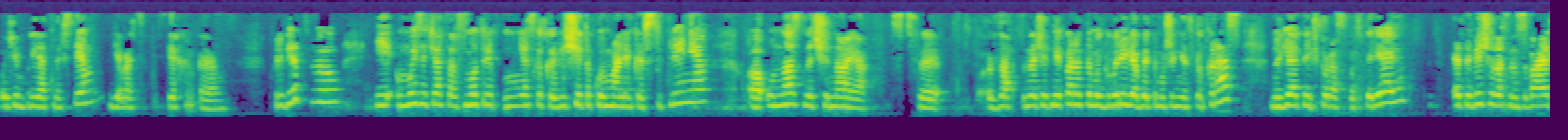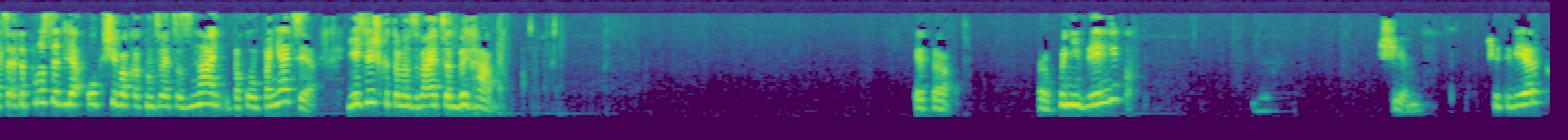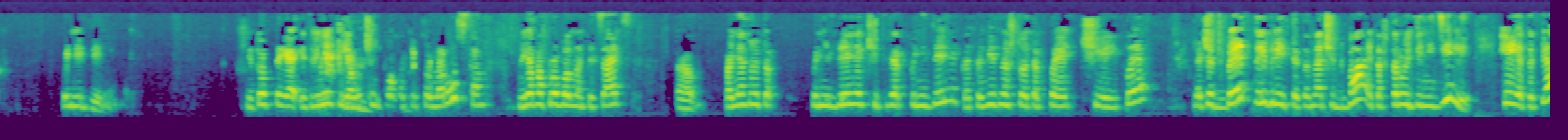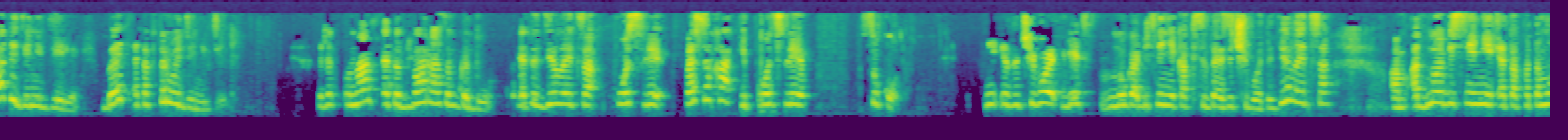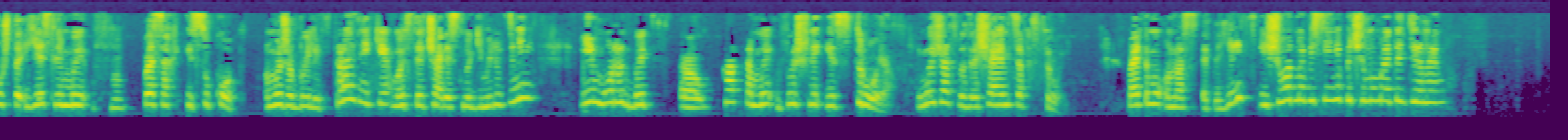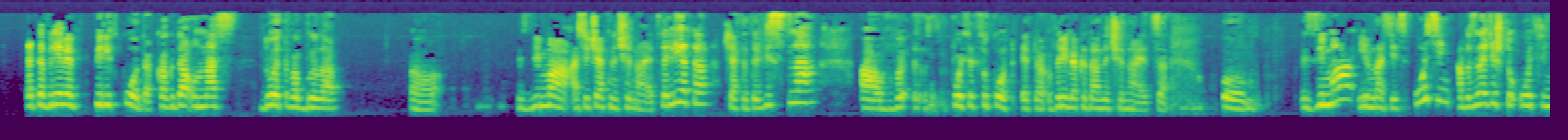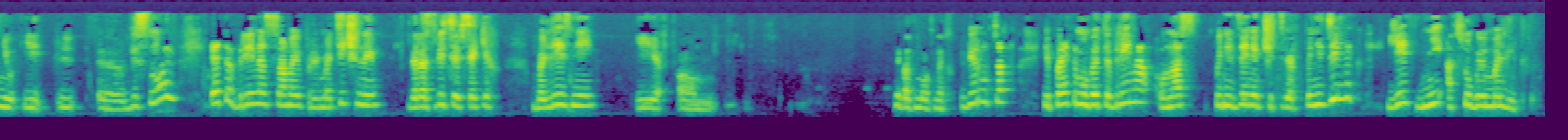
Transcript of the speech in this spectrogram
Очень приятно всем. Я вас всех э, приветствую. И мы сейчас рассмотрим несколько вещей, такое маленькое вступление. Э, у нас, начиная с... Значит, мне кажется, мы говорили об этом уже несколько раз, но я это еще раз повторяю. Эта вещь у нас называется, это просто для общего, как называется, знания, такого понятия. Есть вещь, которая называется бегаб. Это э, понедельник, чем? Четверг, понедельник. Не то, что я, извините, я очень плохо пишу на русском, но я попробовала написать, э, понятно, это понедельник, четверг, понедельник, это видно, что это П, Ч и П. Значит, бет на иврите это значит два, это второй день недели, хей это пятый день недели, бет это второй день недели. Значит, у нас это два раза в году. Это делается после Песаха и после Суккот. И из-за чего есть много объяснений, как всегда, из-за чего это делается. Одно объяснение это потому, что если мы в Песах и Сукот, мы же были в празднике, мы встречались с многими людьми, и, может быть, э, как-то мы вышли из строя. И мы сейчас возвращаемся в строй. Поэтому у нас это есть. Еще одно объяснение, почему мы это делаем. Это время перехода, когда у нас до этого было э, зима, а сейчас начинается лето, сейчас это весна, а в, после Сукот это время, когда начинается э, зима, и у нас есть осень, а вы знаете, что осенью и э, весной это время самое проблематичное для развития всяких болезней и э, всевозможных вирусов, и поэтому в это время у нас понедельник, четверг, понедельник есть дни особой молитвы.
